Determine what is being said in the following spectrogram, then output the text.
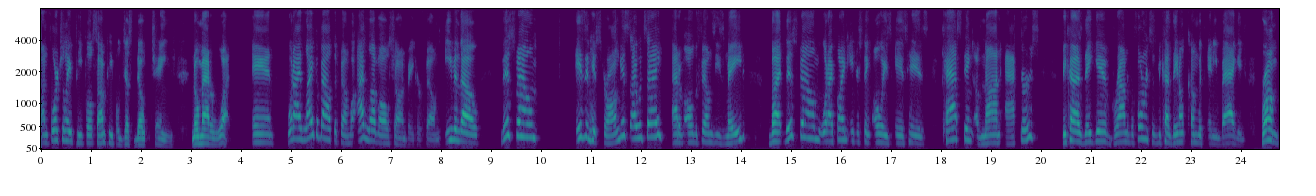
unfortunately, people, some people just don't change no matter what. And what I like about the film, well, I love all Sean Baker films, even though this film isn't his strongest, I would say, out of all the films he's made. But this film, what I find interesting always is his casting of non actors because they give grounded performances because they don't come with any baggage from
